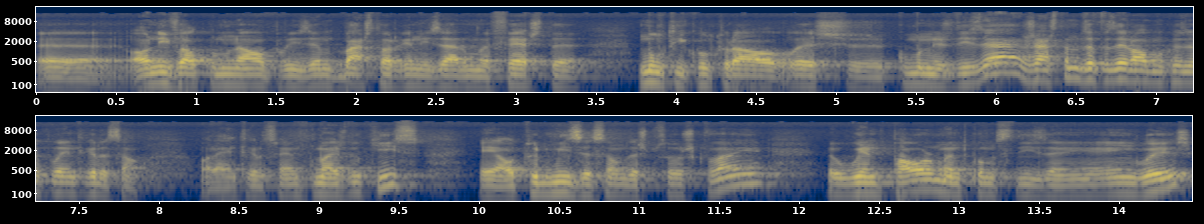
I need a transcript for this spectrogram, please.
Ah, ao nível comunal, por exemplo, basta organizar uma festa multicultural, as comunas dizem ah, já estamos a fazer alguma coisa pela integração. Ora, a integração é muito mais do que isso é a autonomização das pessoas que vêm, o empowerment, como se diz em, inglês,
